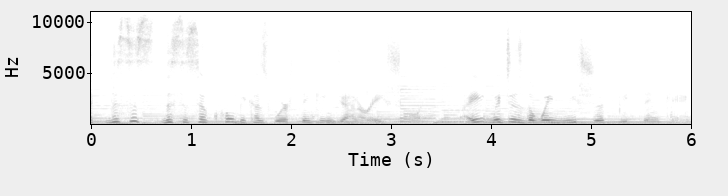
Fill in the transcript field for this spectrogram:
Like this is this is so cool because we're thinking generationally, right? Which is the way we should be thinking.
